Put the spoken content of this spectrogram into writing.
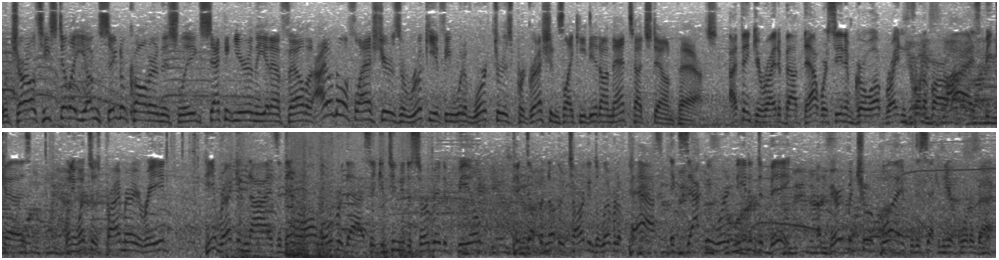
Well, Charles, he's still a young signal caller in this league, second year in the NFL. And I don't know if last year as a rookie, if he would have worked through his progressions like he did on that touchdown pass. I think you're right about that. We're seeing him grow up right in front of our eyes because when he went to his primary read, he recognized that they were all over that, so he continued to survey the field, picked up another target, delivered a pass exactly where it needed to be. A very mature play for the second-year quarterback.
